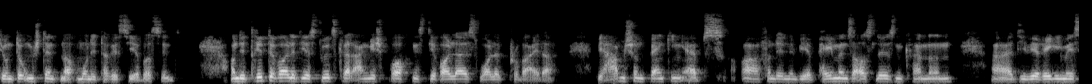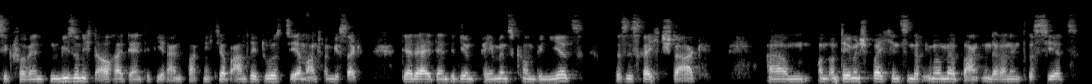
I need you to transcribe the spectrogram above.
die unter Umständen auch monetarisierbar sind. Und die dritte Rolle, die hast du jetzt gerade angesprochen, ist die Rolle als Wallet Provider. Wir haben schon Banking-Apps, äh, von denen wir Payments auslösen können, äh, die wir regelmäßig verwenden. Wieso nicht auch Identity reinpacken? Ich glaube, André, du hast ja am Anfang gesagt, der, der Identity und Payments kombiniert, das ist recht stark. Ähm, und, und dementsprechend sind auch immer mehr Banken daran interessiert,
